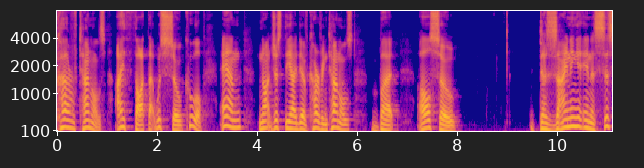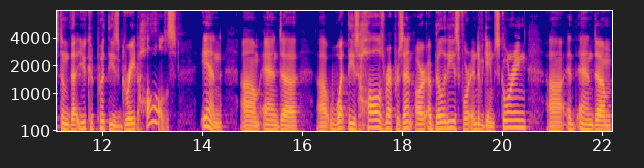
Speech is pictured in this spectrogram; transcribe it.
carve tunnels. I thought that was so cool. And not just the idea of carving tunnels, but also designing it in a system that you could put these great halls in. Um, and uh, uh, what these halls represent are abilities for end of game scoring. Uh, and and um,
